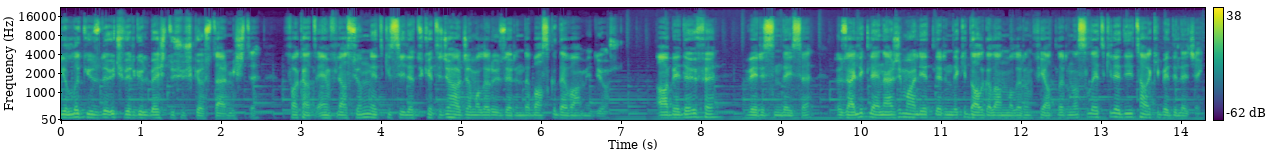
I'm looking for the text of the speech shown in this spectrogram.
yıllık %3,5 düşüş göstermişti. Fakat enflasyonun etkisiyle tüketici harcamaları üzerinde baskı devam ediyor. ABD üfe verisinde ise özellikle enerji maliyetlerindeki dalgalanmaların fiyatları nasıl etkilediği takip edilecek.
